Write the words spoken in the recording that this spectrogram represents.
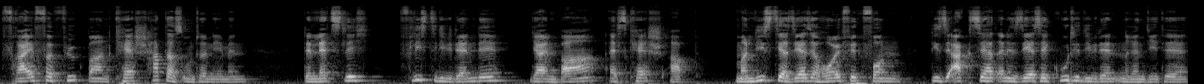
frei verfügbaren Cash hat das Unternehmen? Denn letztlich fließt die Dividende ja in Bar als Cash ab. Man liest ja sehr, sehr häufig von, diese Aktie hat eine sehr, sehr gute Dividendenrendite.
